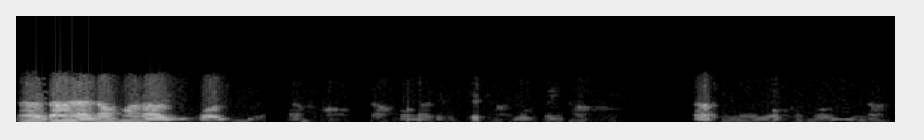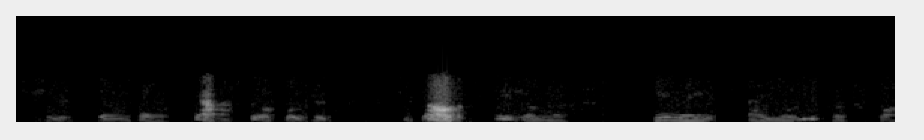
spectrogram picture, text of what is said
那当然的话呢，如果玉很好，然后呢这个市场又非常好，那肯定有很多玉呢是人工加色或者是制造的。为什么呢？因为哎有利可图啊。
